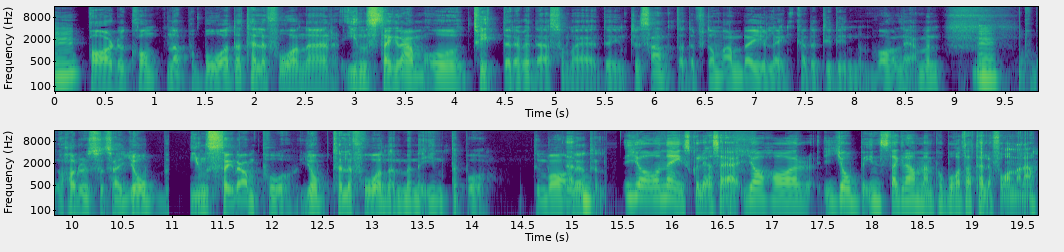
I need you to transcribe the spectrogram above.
Mm. Har du kontona på båda telefoner, Instagram och Twitter är väl det som är det intressanta. För de andra är ju länkade till din vanliga. Men mm. Har du så att säga jobb, Instagram på jobbtelefonen men inte på din vanliga telefon? Ja och nej skulle jag säga. Jag har jobb-instagrammen på båda telefonerna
